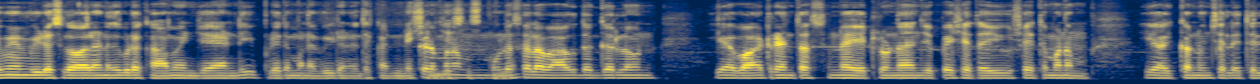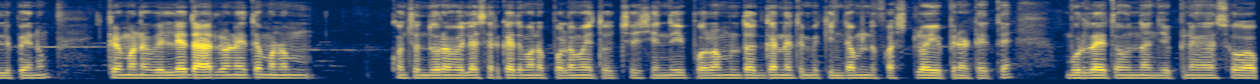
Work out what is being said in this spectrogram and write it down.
ఏమేమి వీడియోస్ కావాలనేది కూడా కామెంట్ చేయండి. ఇప్పుడైతే మన వీడియోని అయితే కంటిన్యూషన్ మనం మూలసల వాగు దగ్గరలో ఇక వాటర్ ఎంత వస్తున్నాయి ఎట్లున్నాయని చెప్పేసి అయితే చూసి అయితే మనం ఇక ఇక్కడ నుంచి అయితే వెళ్ళిపోయినాం. ఇక్కడ మనం వెళ్ళే దారిలోనైతే మనం కొంచెం దూరం వెళ్ళేసరికి అయితే మన పొలం అయితే వచ్చేసింది. పొలం దగ్గరనైతే మీకు ఇంతకుముందు ఫస్ట్లో చెప్పినట్టయితే బురద అయితే ఉందని చెప్పిన సో ఆ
